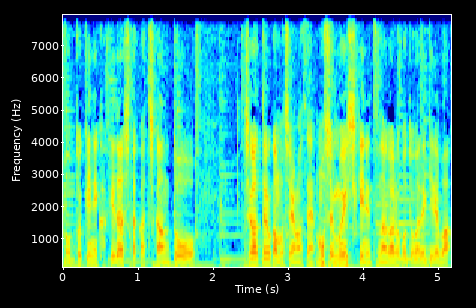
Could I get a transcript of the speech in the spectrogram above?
の時に書き出した価値観と違ってるかもしれません。もし無意識につながることができれば。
